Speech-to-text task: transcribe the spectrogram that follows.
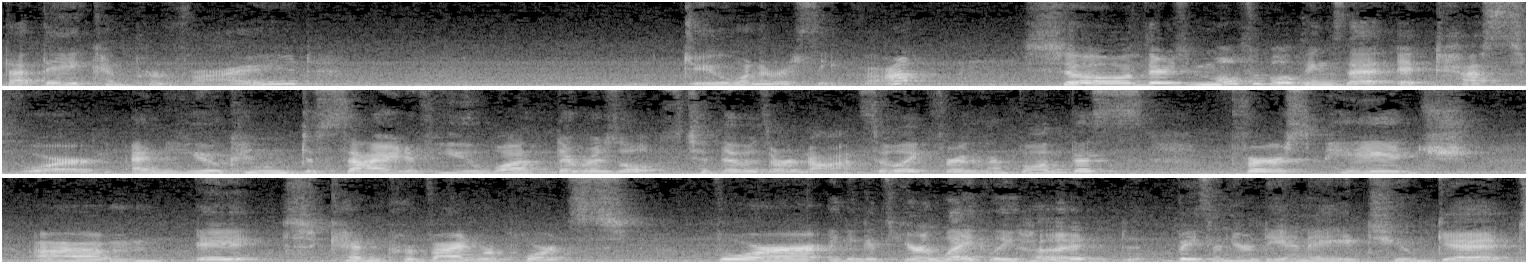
that they can provide. Do you want to receive that. So there's multiple things that it tests for and you can decide if you want the results to those or not. So like for example, on this first page, um, it can provide reports for, I think it's your likelihood based on your DNA to get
